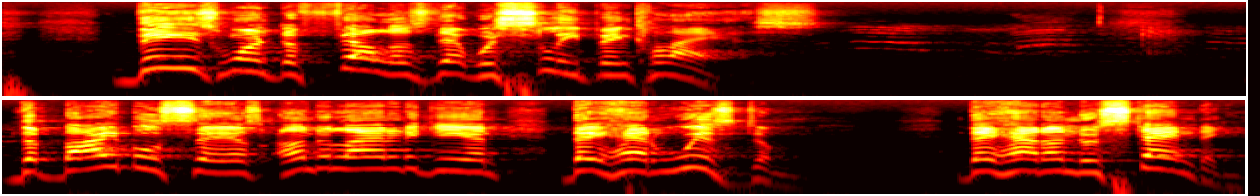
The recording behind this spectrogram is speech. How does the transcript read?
these weren't the fellas that were sleep in class. The Bible says, underline it again, they had wisdom, they had understanding,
